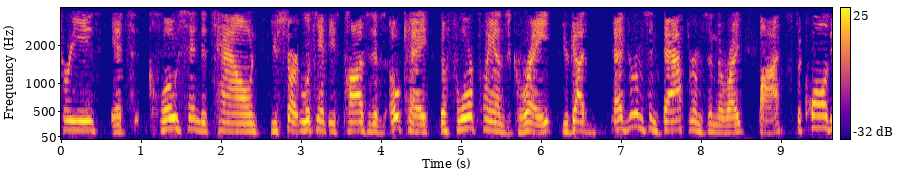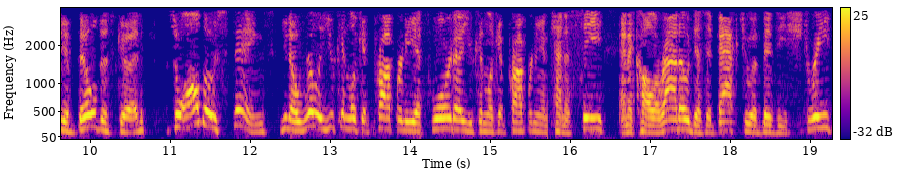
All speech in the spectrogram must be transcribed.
trees, it's close into town. You start looking at these positives. Okay, the floor plan's great. You got bedrooms and bathrooms in the right spots. The quality of build is good. So all those things, you know, really you can look at property at Florida, you can look at property in Tennessee and at Colorado. Does it back to a busy street?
